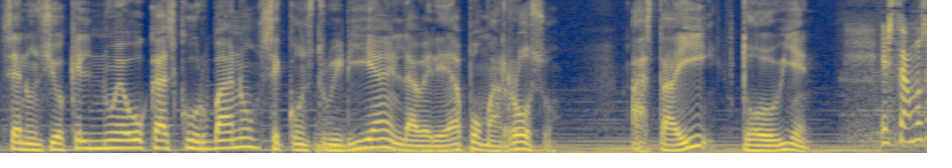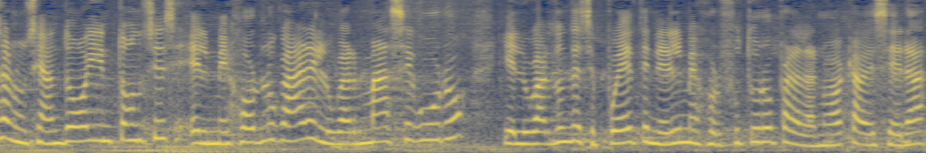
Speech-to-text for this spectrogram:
se anunció que el nuevo casco urbano se construiría en la vereda Pomarroso. Hasta ahí, todo bien. Estamos anunciando hoy entonces el mejor lugar, el lugar más seguro y el lugar donde se puede tener el mejor futuro para la nueva cabecera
